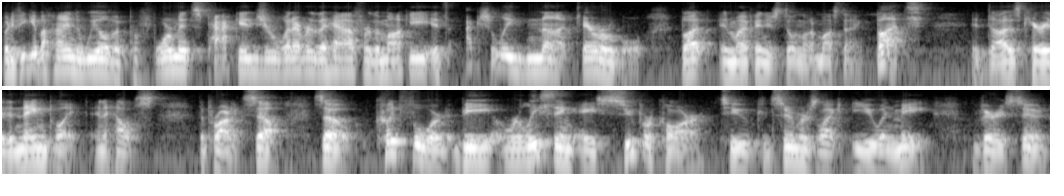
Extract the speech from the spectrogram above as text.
but if you get behind the wheel of a performance package or whatever they have for the Mach-E, it's actually not terrible. But in my opinion, it's still not a Mustang. But it does carry the nameplate and it helps the product sell. So could Ford be releasing a supercar to consumers like you and me very soon?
